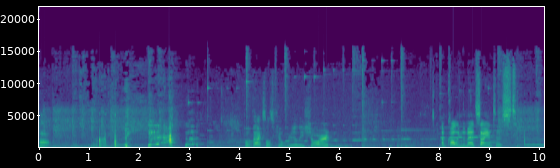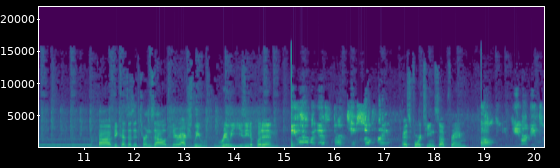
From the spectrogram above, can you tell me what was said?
Huh. Both axles feel really short. I'm calling the mad scientist. Uh, because as it turns out, they're actually really easy to put in. Do you have an S13 subframe? S14 subframe. How easy are they to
